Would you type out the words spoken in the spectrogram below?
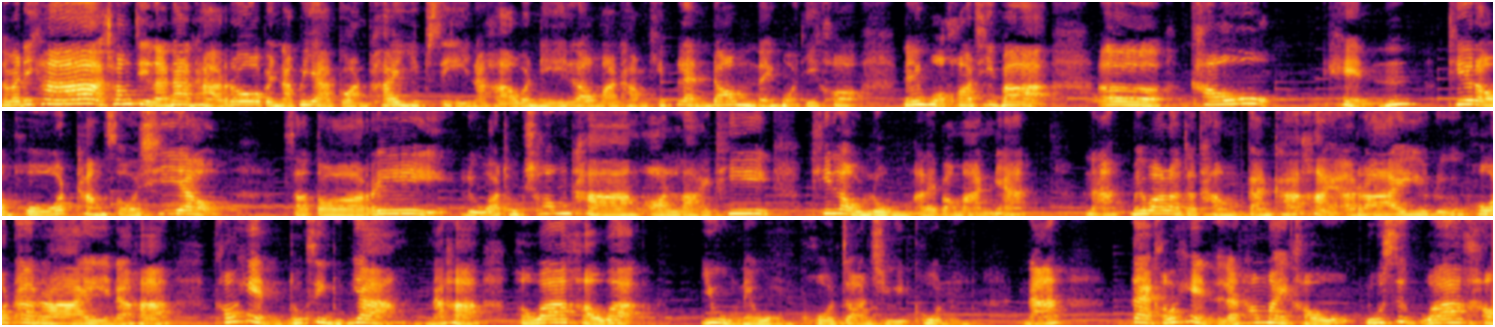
สวัสดีค่ะ ช่องจีรนาทาโร่เป็นนักพยากรณ์ไพ่ยิปซีนะคะ วันนี้เรามาทำคลิปแรนดอมในหัวที่ข้อในหัวข้อที่บ้าเออเขาเห็นที่เราโพสต์ทางโซเชียลสตอรี่หรือว่าทุกช่องทางออนไลน์ที่ที่เราลงอะไรประมาณเนี้ยนะไม่ว่าเราจะทำการค้าขายอะไรหรือโพสต์อะไรนะคะเขาเห็นทุกสิ่งทุกอย่างนะคะ เพราะว่าเขาอะอยู่ในวงโคจรชีวิตคุณนะ แต่เขาเห็นแล้วทำไมเขารู้สึกว่าเขา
